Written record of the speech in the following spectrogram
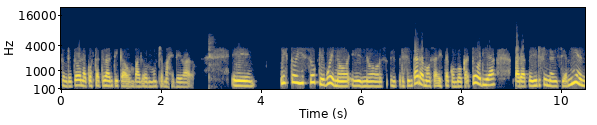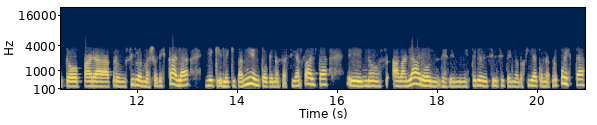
sobre todo en la costa atlántica a un valor mucho más elevado. Eh, esto hizo que, bueno, eh, nos eh, presentáramos a esta convocatoria para pedir financiamiento, para producirlo en mayor escala y el equipamiento que nos hacía falta. Eh, nos avalaron desde el Ministerio de Ciencia y Tecnología con la propuesta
